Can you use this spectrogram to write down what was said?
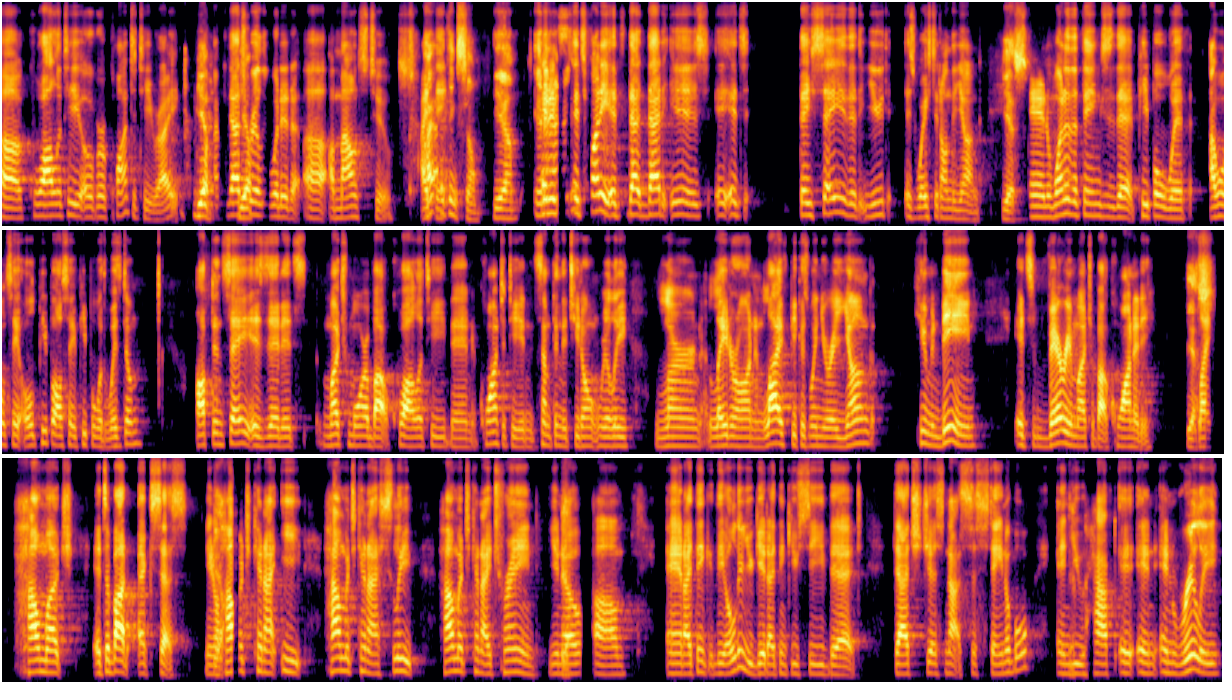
uh, quality over quantity, right? yeah, I mean, that's yeah. really what it uh, amounts to. I I, think. I think so. Yeah, and I- it's it's funny. It's that that is it- it's they say that youth is wasted on the young. yes, And one of the things that people with I won't say old people, I'll say people with wisdom often say is that it's much more about quality than quantity and it's something that you don't really learn later on in life because when you're a young human being, it's very much about quantity. Yes, like how much it's about excess. You know Yeah. how much can i eat? How much can i sleep? How much can i train? You know um, and i think the older you get i think you see that that's just not sustainable and Yeah. you have to and and really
